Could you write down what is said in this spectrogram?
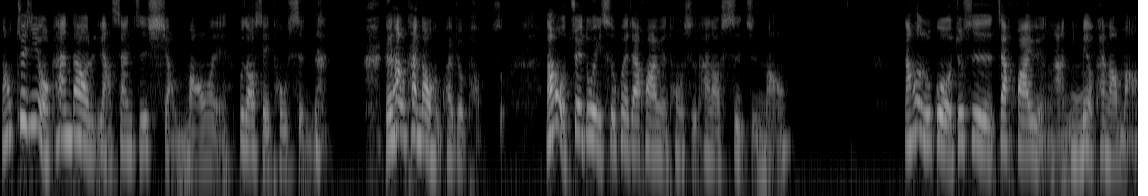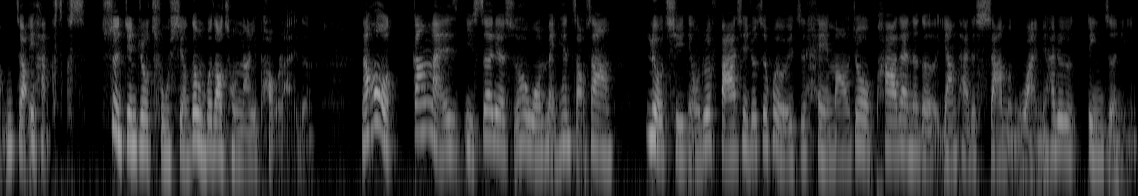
然后最近有看到两三只小猫，诶不知道谁偷生的，可是他们看到我很快就跑走。然后我最多一次会在花园同时看到四只猫。然后如果就是在花园啊，你没有看到猫，你只要一喊，瞬间就出现，根本不知道从哪里跑来的。然后我刚来以色列的时候，我每天早上六七点，我就会发现，就是会有一只黑猫就趴在那个阳台的纱门外面，它就是盯着你。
